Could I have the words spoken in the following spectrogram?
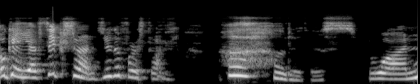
Okay, you have six turns. Do the first one. I'll do this. One,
